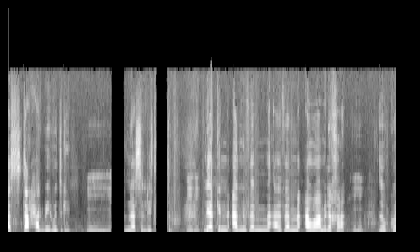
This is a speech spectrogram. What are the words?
الناس ترحل به وتقيل مهم. الناس اللي. لكن عن فم فم عوامل أخرى مهم. ذكر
